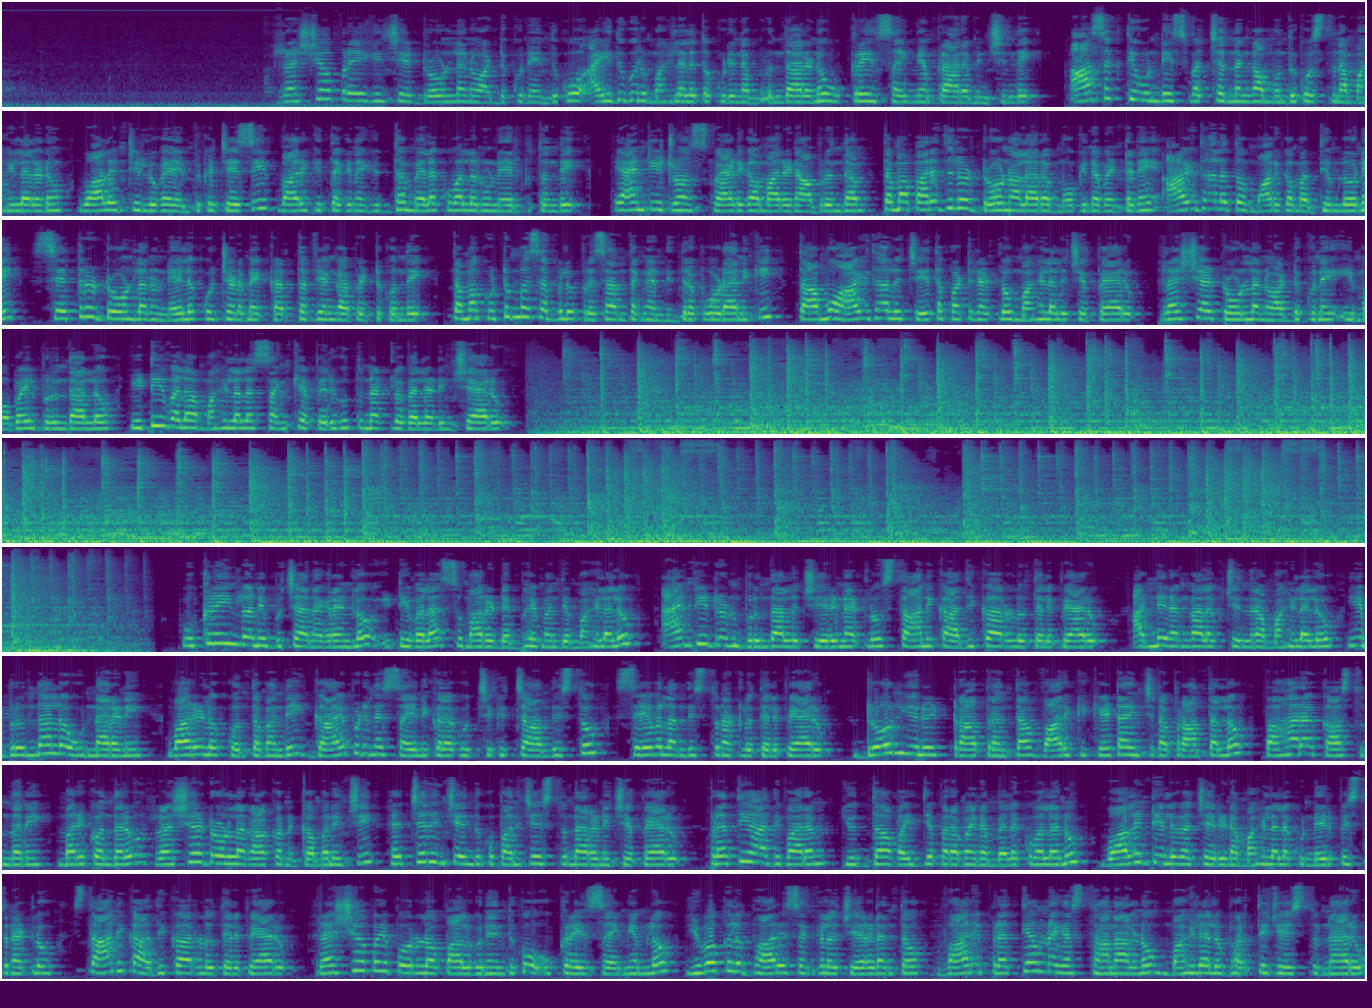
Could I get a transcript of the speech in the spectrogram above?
రష్యా ప్రయోగించే డ్రోన్లను అడ్డుకునేందుకు ఐదుగురు మహిళలతో కూడిన బృందాలను ఉక్రెయిన్ సైన్యం ప్రారంభించింది. ఆసక్తి ఉండి స్వచ్ఛందంగా ముందుకొస్తున్న మహిళలను వాలంటీర్లుగా ఎంపిక చేసి వారికి తగిన యుద్ధ మెలకువలను నేర్పుతుంది. యాంటీ డ్రోన్ స్క్వాడ్గా మారిన ఆ బృందం తమ పరిధిలో డ్రోన్ అలారం మోగిన వెంటనే ఆయుధాలతో మార్గ మధ్యంలోనే శత్రు డ్రోన్లను నేలకూల్చడమే కర్తవ్యంగా పెట్టుకుంది. తమ కుటుంబ సభ్యులు ప్రశాంతంగా నిద్రపోవడానికి తాము ఆయుధాలు చేతపట్టినట్లు మహిళలు చెప్పారు. రష్యా డ్రోన్లను అడ్డుకునే ఈ మొబైల్ బృందాల్లో ఇటీవల మహిళల సంఖ్య పెరుగుతున్నట్లు వెల్లడించారు. ఉక్రెయిన్లోని బుచా నగరంలో ఇటీవల సుమారు డెబ్బై మంది మహిళలు యాంటీ డ్రోన్ బృందాలు చేరినట్లు స్థానిక అధికారులు తెలిపారు. అన్ని రంగాలకు చెందిన మహిళలు ఈ బృందాల్లో ఉన్నారని వారిలో కొంతమంది గాయపడిన సైనికులకు చికిత్స అందిస్తూ సేవలందిస్తున్నట్లు తెలిపారు. డ్రోన్ యూనిట్ రాత్రంతా వారికి కేటాయించిన ప్రాంతాల్లో పహారా కాస్తుందని మరికొందరు రష్యా డ్రోన్ల రాకను గమనించి హెచ్చరించేందుకు పనిచేస్తున్నారని చెప్పారు. ప్రతి ఆదివారం యుద్ధ వైద్యపరమైన మెలకువలను వాలంటీర్లుగా చేరిన మహిళలకు నేర్పిస్తున్నట్లు స్థానిక అధికారులు తెలిపారు. రష్యాపై పోరులో పాల్గొనేందుకు ఉక్రెయిన్ సైన్యంలో యువకులు భారీ సంఖ్యలో చేరడంతో వారి ప్రత్యామ్నాయ స్థానాలను మహిళలు భర్తీ చేస్తున్నారు.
